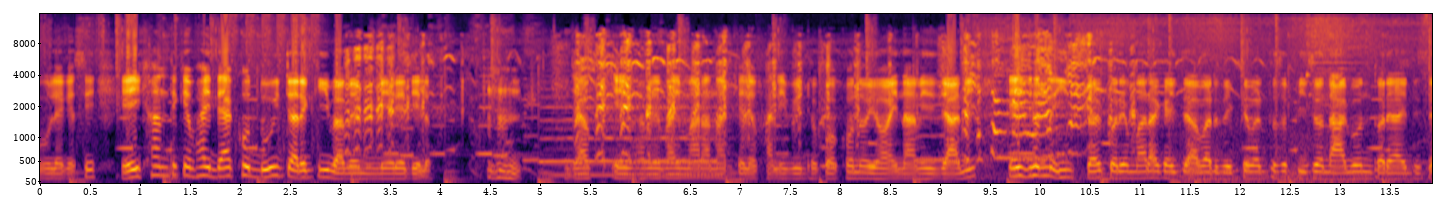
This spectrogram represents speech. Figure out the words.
ভুলে গেছি। এইখান থেকে ভাই, দেখো দুইটারে কীভাবে মেরে দিল। ছিল যাক, এইভাবে ভাই মারা না খেলে ফানি ভিডিও কখনোই হয় না, আমি জানি। এই জন্য ইচ্ছা করে মারা খাইছে, আবার দেখতে পারতেছে পিছন আগুন ধরাই দিছে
